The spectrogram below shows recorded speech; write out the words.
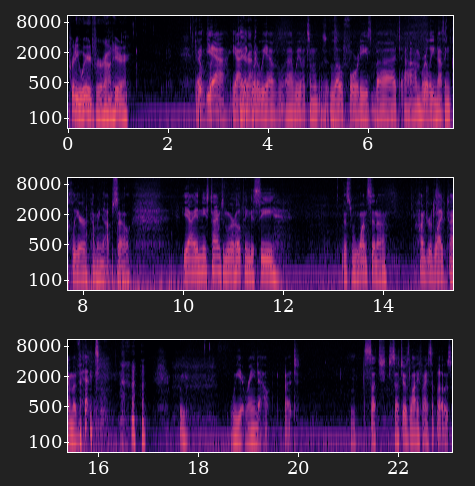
pretty weird for around here. Get 'em put- yeah, yeah. I think what it. do we have? Uh, we have some low 40s, but um, really nothing clear coming up. So, yeah, in these times when we were hoping to see this once in a hundred lifetime event, we we get rained out. But such such is life, I suppose.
